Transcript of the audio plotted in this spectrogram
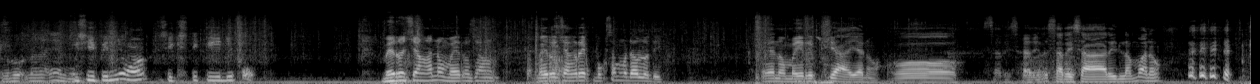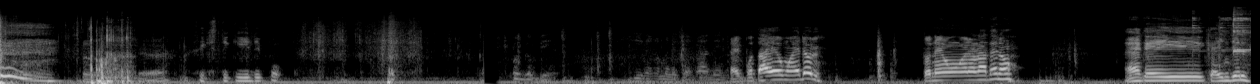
Puro na yan. eh. Isipin nyo ha, 60 KD po. Meron siyang ano, meron siyang meron siyang rep. Buksan mo daw Lodi. Ayan o, may rep siya, ayan o. Oh. Sari-sari Sari, na. sari-sari laman oh. 60 KD po. Paggabi. Hindi na kami nagkakanin. Kain po tayo mga idol. Ito na yung ano natin oh. Ayan kay Ka-Angel.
